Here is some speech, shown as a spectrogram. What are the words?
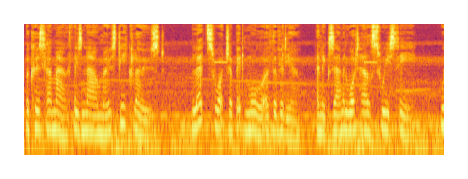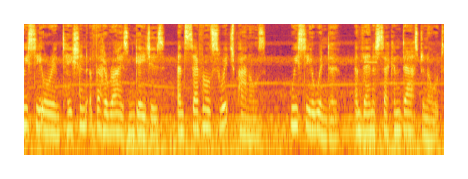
because her mouth is now mostly closed. Let's watch a bit more of the video, and examine what else we see. We see orientation of the horizon gauges, and several switch panels. We see a window, and then a second astronaut.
